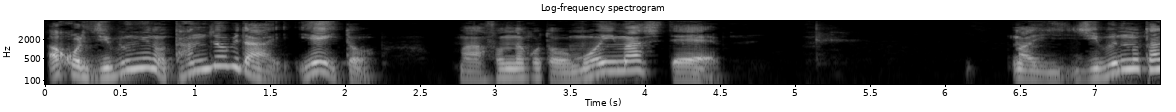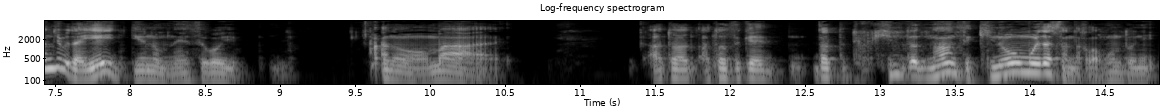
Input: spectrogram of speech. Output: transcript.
あ、これ自分への誕生日だ、イエイと。まあ、そんなことを思いまして、まあ、自分の誕生日だ、イエイっていうのもね、すごい、あの、まあ、後、後付け、だって、なんせ昨日思い出したんだから、本当に。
